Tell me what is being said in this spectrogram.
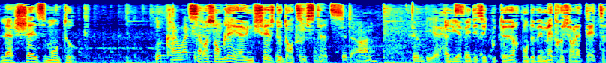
la chaise Montauk. Ça ressemblait à une chaise de dentiste. Il y avait des écouteurs qu'on devait mettre sur la tête.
